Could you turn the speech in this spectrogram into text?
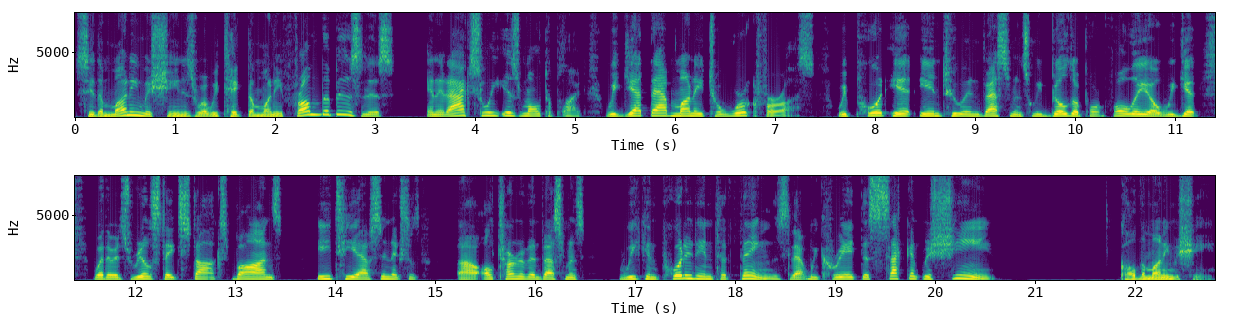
See, the money machine is where we take the money from the business and it actually is multiplied. We get that money to work for us. We put it into investments. We build a portfolio. We get, whether it's real estate, stocks, bonds, ETFs, indexes, uh, alternative investments, we can put it into things that we create the second machine called the money machine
